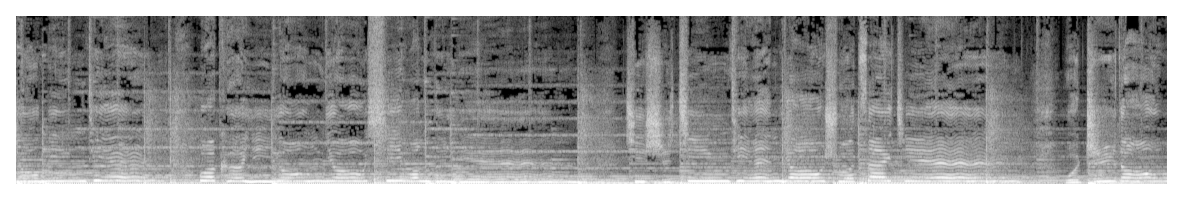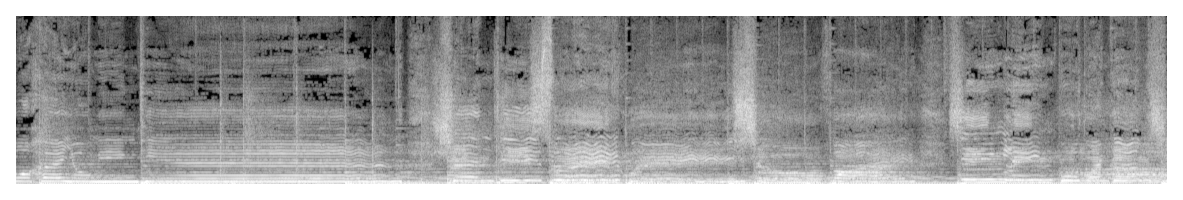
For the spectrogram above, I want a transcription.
有明天，我可以拥有希望的脸。即使今天要说再见，我知道我还有明更新。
